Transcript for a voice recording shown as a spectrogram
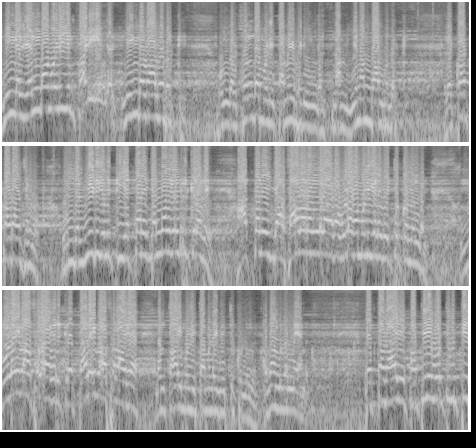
நீங்கள் எந்த மொழியும் படியுங்கள் நீங்கள் வாழ்வதற்கு. உங்கள் சொந்த மொழி தமிழ் படியுங்கள். நம் இனம் வாழ்வதற்கு. கோட்பாடா வச்சுக்கணும் உங்கள் வீடுகளுக்கு எத்தனை ஜன்னல்கள் இருக்கிறது? அத்தனை சாதாரணங்களாக சாளரங்களாக உலக மொழிகளை வைத்துக் கொள்ளுங்கள். நுழைவாசலாக இருக்கிற தலைவாசலாக நம் தாய்மொழி தமிழை வைத்துக் கொள்ளுங்கள். அதான் முதன்மையானது. பெத்த தாயை பட்டியை ஓட்டு விட்டு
